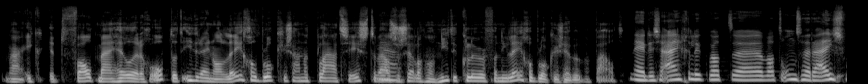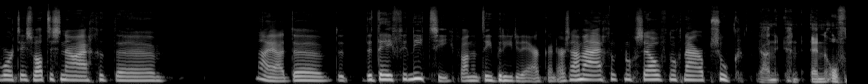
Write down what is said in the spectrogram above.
maar ik, het valt mij heel erg op dat iedereen al Lego-blokjes aan het plaatsen is... terwijl Ja. ze zelf nog niet de kleur van die Lego-blokjes hebben bepaald. Nee, dus eigenlijk wat, eh, wat onze reis wordt, is wat is nou eigenlijk de, nou ja, de, de, de definitie van het hybride werken? Daar zijn we eigenlijk nog zelf nog naar op zoek. Ja, en, en of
